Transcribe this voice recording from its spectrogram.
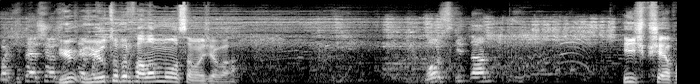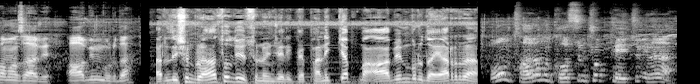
Bak. Yu- ulti yapalım. YouTuber falan mı olsam acaba? Morse git lan. Hiçbir şey yapamaz abi. Abim burada. Kardeşim rahat oluyorsun öncelikle. Panik yapma. Abim burada yarra. Oğlum Tara'nın kostümü çok pay to win ha.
